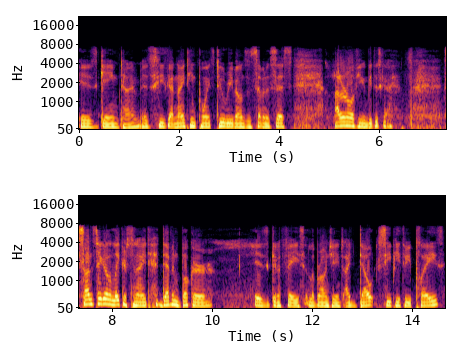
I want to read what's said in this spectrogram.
is game time. He's got 19 points, two rebounds, and seven assists. I don't know if you can beat this guy. Suns taking on the Lakers tonight. Devin Booker is gonna face LeBron James. I doubt CP3 plays,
